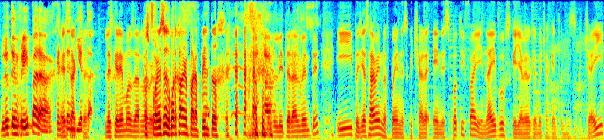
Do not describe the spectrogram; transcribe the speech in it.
gluten free para gente Exacto. en dieta. Les queremos dar la pues por eso es Warhammer para prietos. literalmente. Y pues ya saben, nos pueden escuchar en Spotify, en iBooks, que ya veo que mucha gente nos escucha ahí.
